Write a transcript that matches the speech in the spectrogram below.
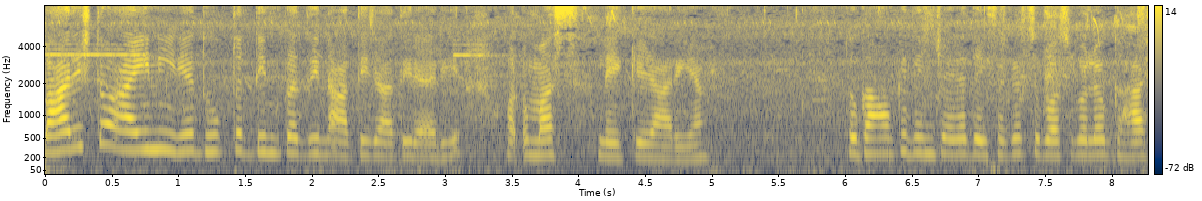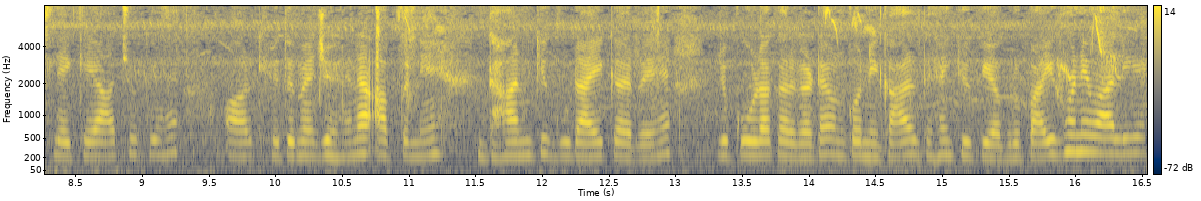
बारिश तो आ ही नहीं रही है। धूप तो दिन पर दिन आती जाती रह रही है और उमस लेके जा रही है। तो गाँव की दिनचर्या देख सकते सुबह सुबह लोग घास लेके आ चुके हैं। और खेतों में जो है ना अपने धान की गुड़ाई कर रहे हैं, जो कूड़ा करगट है, उनको निकालते हैं क्योंकि अब रुपाई होने वाली है।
